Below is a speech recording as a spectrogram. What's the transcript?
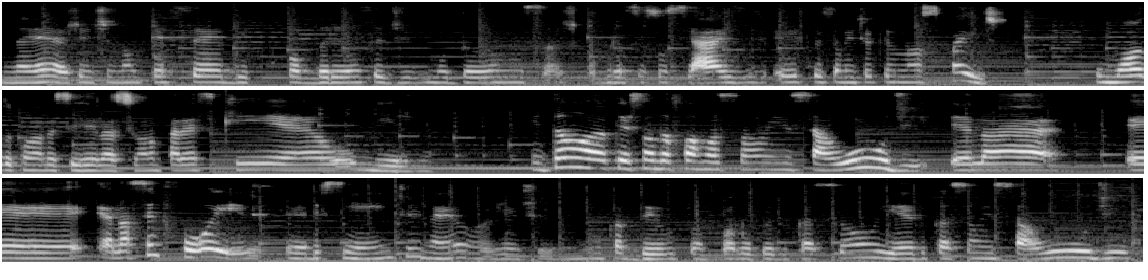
Né? A gente não percebe cobrança de mudanças, cobranças sociais, especialmente aqui no nosso país. O modo como elas se relacionam parece que é o mesmo. Então, a questão da formação em saúde, ela, é, ela sempre foi eficiente, né? A gente nunca deu tanto valor para a educação, e a educação em saúde,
